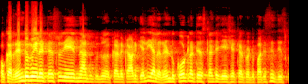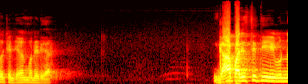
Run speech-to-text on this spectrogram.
ఒక రెండు వేల టెస్టులు చేయని దానికి కాడికి వెళ్ళి అలా రెండు కోట్ల టెస్టులు అంటే చేసేటటువంటి పరిస్థితి తీసుకొచ్చింది జగన్మోహన్ రెడ్డి గారు. గా పరిస్థితి ఉన్న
